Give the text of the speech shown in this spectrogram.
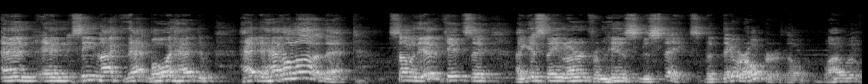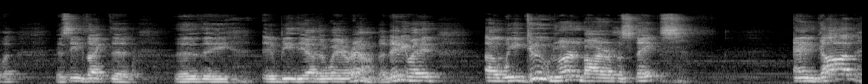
and and it seemed like that boy had to had to have a lot of that some of the other kids, they, I guess they learned from his mistakes, but they were older though. Why would, it seems like the, the, the, it would be the other way around. But anyway, uh, we do learn by our mistakes, and God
